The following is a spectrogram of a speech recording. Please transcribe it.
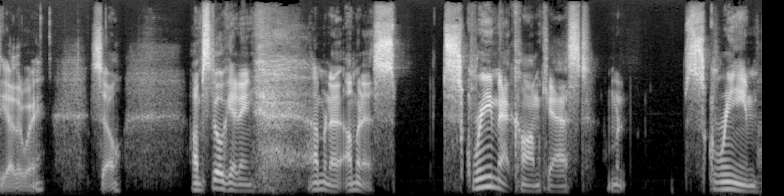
the other way. So, I'm still getting. I'm gonna I'm gonna s- scream at Comcast. I'm gonna scream.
